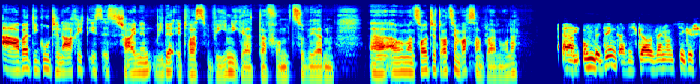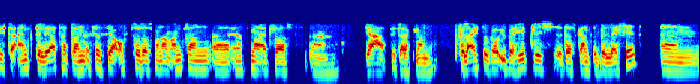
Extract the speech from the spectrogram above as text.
Aber die gute Nachricht ist, es scheinen wieder etwas weniger davon zu werden. Äh, aber man sollte trotzdem wachsam bleiben, oder? Ähm, unbedingt. Also ich glaube, wenn uns die Geschichte eins gelehrt hat, dann ist es ja oft so, dass man am Anfang äh, erstmal etwas, äh, ja, wie sagt man, vielleicht sogar überheblich äh, das Ganze belächelt ähm,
